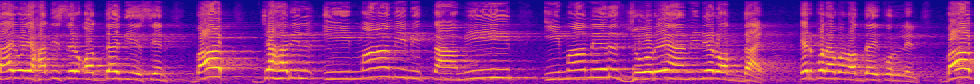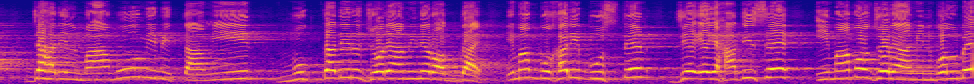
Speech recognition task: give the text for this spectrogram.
তাই ওই হাদিসের অধ্যায় দিয়েছেন। বাপ জাহারিল ইমামি বিতামিন, ইমামের জোরে আমিনের অধ্যায়। এরপর আবার অধ্যায় করলেন। বাপ জাহারিল মামুমি বিতামিন, মুক্তাদির জোরে আমিনের অধ্যায়। ইমাম বুখারি বুঝতেন যে এই হাদিসে ইমামও জোরে আমিন বলবে,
